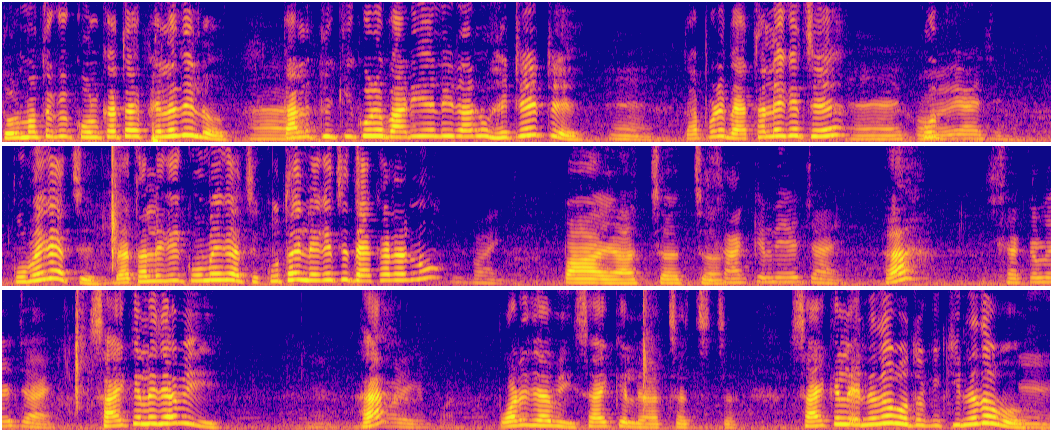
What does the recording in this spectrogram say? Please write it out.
তোর মা তোকে কলকাতায় ফেলে দিল? হ্যাঁ। তাহলে তুই কি করে বাড়ি এলি রানু হেঁটে হেঁটে? হ্যাঁ। তারপরে ব্যথা লেগেছে? হ্যাঁ কমে গেছে। ব্যথা লেগে কমে গেছে? কোথায় লেগেছে দেখার ভাই পায়। আচ্ছা আচ্ছা। সাইকেলে যায়। হ্যাঁ? সাইকেলে যায়। সাইকেলে যাবি? হ্যাঁ পরে, পরে। যাবি? সাইকেলে আচ্ছা আচ্ছা আচ্ছা। সাইকেল এনে দেবো তোকে? কিনে দেবো? হ্যাঁ।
